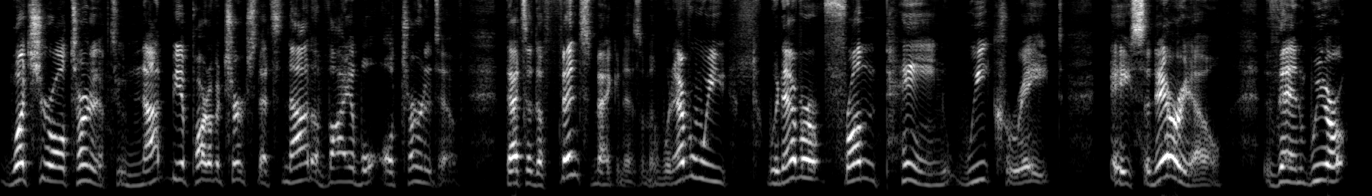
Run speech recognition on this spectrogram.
What's your alternative? To not be a part of a church? That's not a viable alternative. That's a defense mechanism. And whenever we, whenever from pain we create a scenario, then we are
